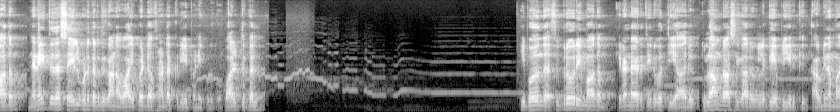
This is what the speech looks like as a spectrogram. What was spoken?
மாதம் நினைத்ததை செயல்படுத்துறதுக்கான வாய்ப்பை டெஃபினட்டா கிரியேட் பண்ணி கொடுக்கும். வாழ்த்துக்கள். இப்போது இந்த பிப்ரவரி மாதம் இரண்டாயிரத்தி இருபத்தி ஆறு துலாம் ராசிக்காரர்களுக்கு எப்படி இருக்கு? அப்படின்னு நம்ம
